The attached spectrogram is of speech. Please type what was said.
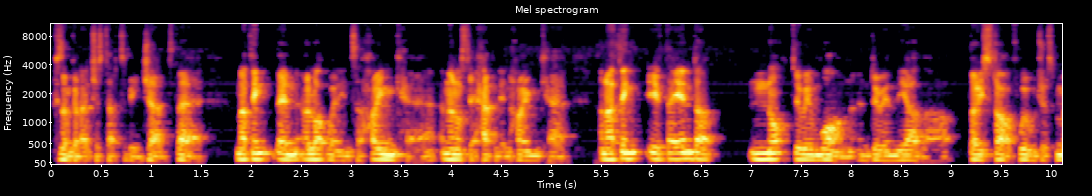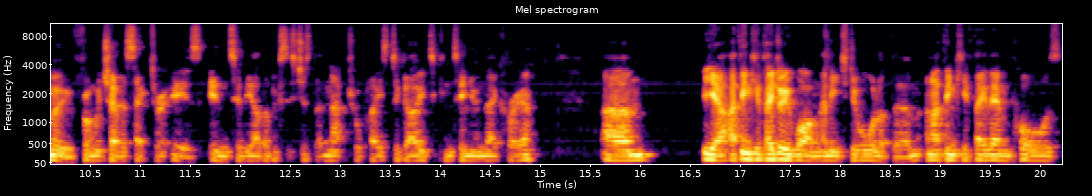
because I'm going to just have to be jabbed there. And I think then a lot went into home care, and then obviously it happened in home care. And I think if they end up not doing one and doing the other, those staff will just move from whichever sector it is into the other because it's just the natural place to go to continue in their career. Um, but yeah, I think if they do one, they need to do all of them. And I think if they then pause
